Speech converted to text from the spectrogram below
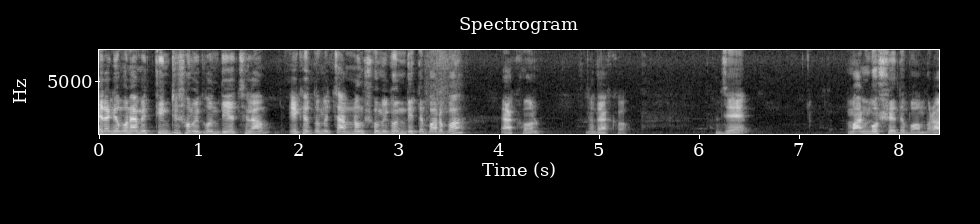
এর আগে মনে আমি তিনটি সমীকরণ দিয়েছিলাম। এখানে তুমি চার নং সমীকরণ দিতে পারবা। এখন দেখো, যে মান বসিয়ে দেবো আমরা,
